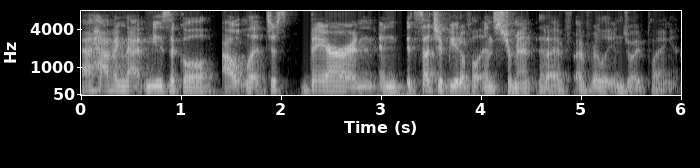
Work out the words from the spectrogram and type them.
uh, having that musical outlet just there, and, and it's such a beautiful instrument that I've I've really enjoyed playing it.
